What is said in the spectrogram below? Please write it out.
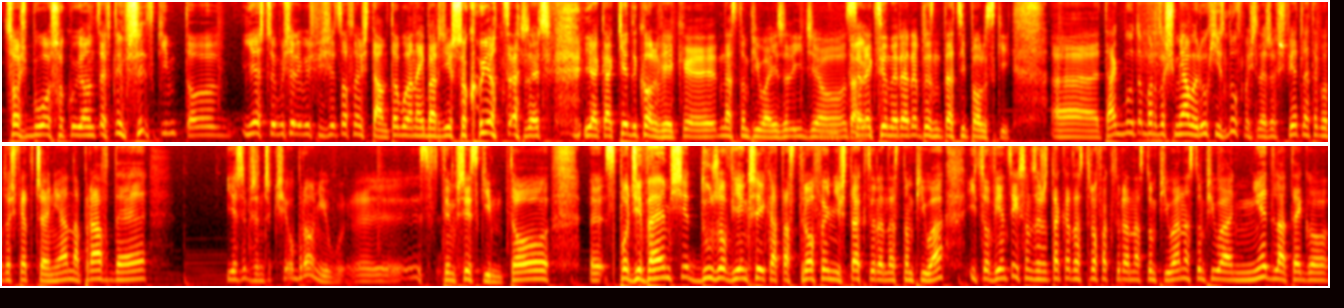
coś było szokujące w tym wszystkim, to jeszcze musielibyśmy się cofnąć tam. To była najbardziej szokująca rzecz, jaka kiedykolwiek e, nastąpiła, jeżeli idzie o Tak. selekcjonera reprezentacji Polski. E, tak, był to bardzo śmiały ruch i znów myślę, że w świetle tego doświadczenia naprawdę Jerzy Brzęczek się obronił e, w tym wszystkim. To e, spodziewałem się dużo większej katastrofy niż ta, która nastąpiła. I co więcej, sądzę, że ta katastrofa, która nastąpiła, nastąpiła nie dlatego,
